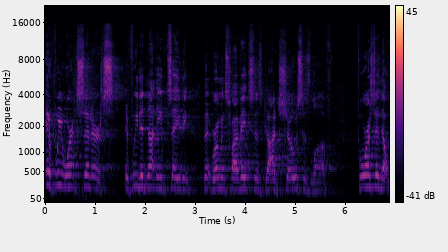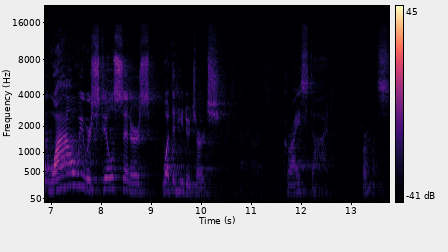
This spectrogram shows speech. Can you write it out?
if we weren't sinners, if we did not need saving? But Romans 5 8 says God shows His love for us in that while we were still sinners, what did he do, church? Christ died for us.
